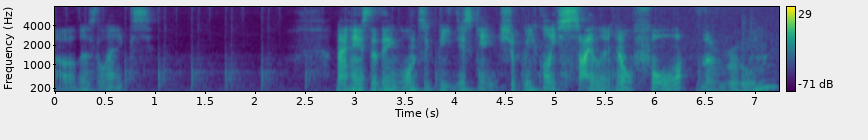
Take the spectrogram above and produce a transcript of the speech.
oh, those legs. Now here's the thing, once we beat this game, should we play Silent Hill 4? The Room?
